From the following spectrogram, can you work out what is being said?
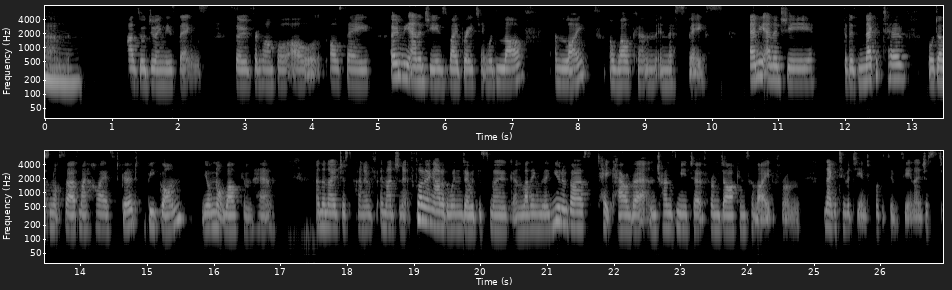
um, mm. as you're doing these things. So, for example, I'll I'll say only energy is vibrating with love and light are welcome in this space. Any energy that is negative or does not serve my highest good, be gone. You're not welcome here. And then I just kind of imagine it flowing out of the window with the smoke and letting the universe take care of it and transmute it from dark into light, from negativity into positivity. And I just,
